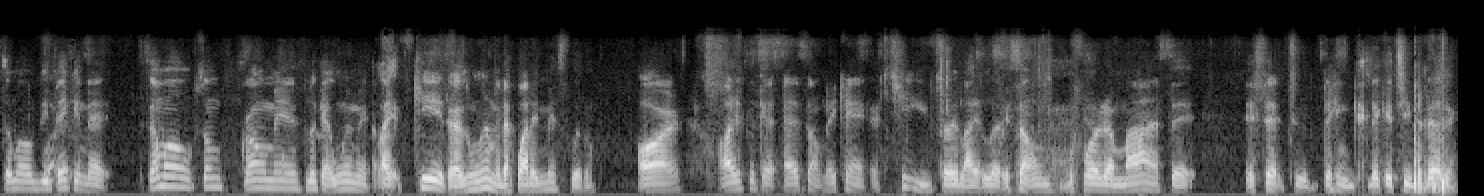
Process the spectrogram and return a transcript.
some of them be What? thinking that some of some grown men look at women like kids as women. That's why they mess with them, or or they look at as something they can't achieve. So they like, look, it's something before their mindset is set to they can they can achieve better.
